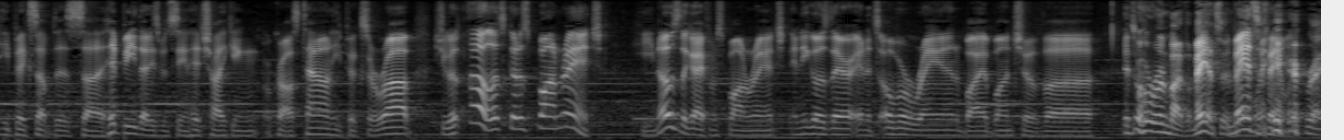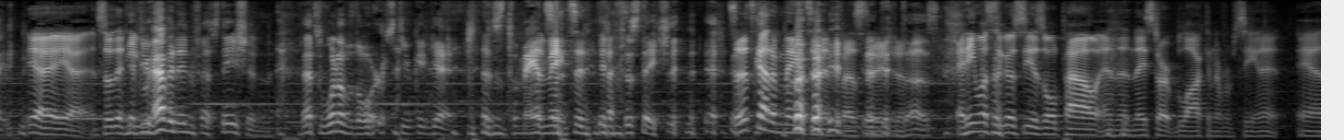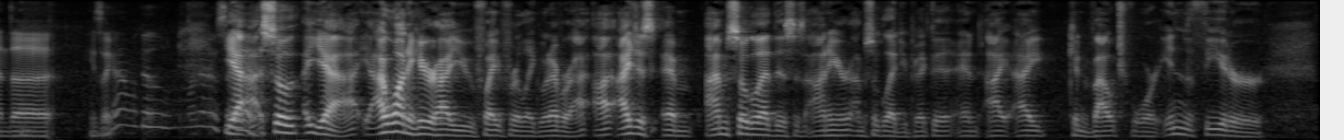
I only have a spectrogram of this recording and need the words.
He picks up this uh, hippie that he's been seeing hitchhiking across town. He picks her up. She goes, "Oh, let's go to Spahn Ranch." He knows the guy from Spahn Ranch, and he goes there, and it's overran by a bunch of uh, It's overrun by the Manson. the Manson family. right? Yeah, yeah, yeah. And so then he If you have an infestation, that's one of the worst you can get. Is the Manson, Manson infest- infestation. So it's got a Manson It- infestation. It does. And he wants to go see his old pal, and then they start blocking him from seeing it. And uh, he's like, oh, "I'm gonna go." I'm gonna go see Yeah. it." So uh, yeah, I, I want to hear how you fight for like whatever. I, I, I just am. I'm so glad this is on here. I'm so glad you picked it, and I, I can vouch for in the theater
